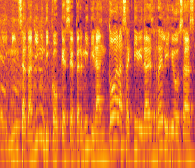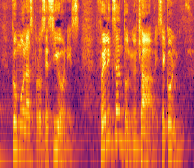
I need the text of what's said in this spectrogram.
El MINSA también indicó que se permitirán todas las actividades religiosas como las procesiones. Félix Antonio Chávez, Econius.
